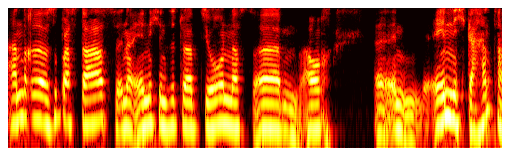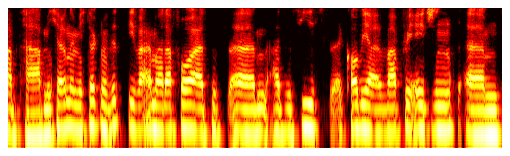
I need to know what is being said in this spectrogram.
andere Superstars in einer ähnlichen Situation das ähm, auch äh, ähnlich gehandhabt haben. Ich erinnere mich, Dirk Nowitzki war einmal davor, als es, ähm, als es hieß, Kobe war Free Agent, ähm,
